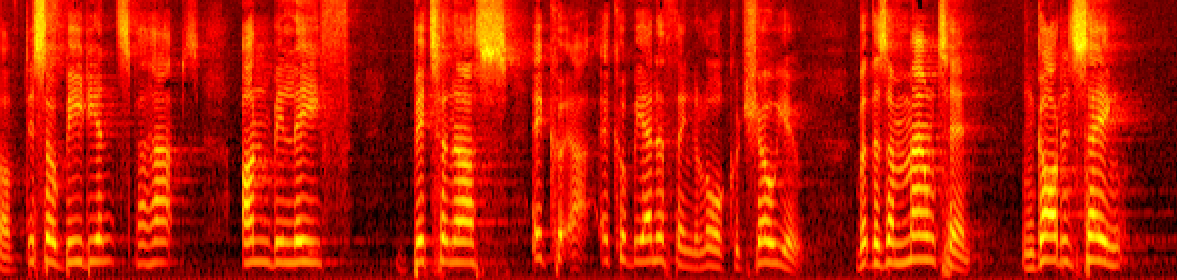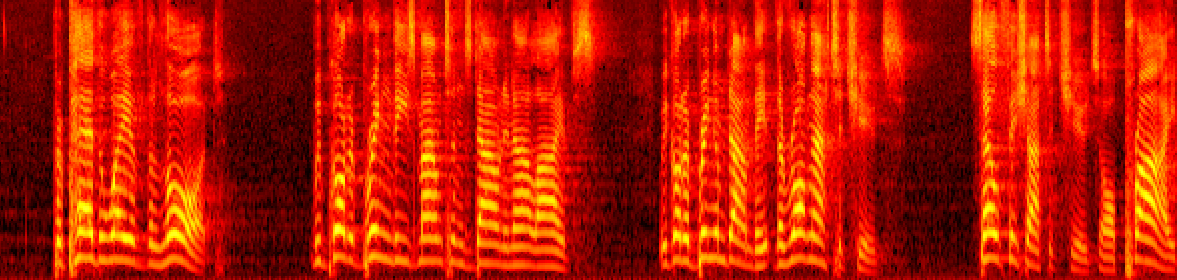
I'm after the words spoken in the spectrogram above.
of disobedience, perhaps, unbelief, bitterness. It could, uh, it could be anything the Lord could show you. But there's a mountain, and God is saying, Prepare the way of the Lord. We've got to bring these mountains down in our lives. We've got to bring them down, the, the wrong attitudes, selfish attitudes, or pride.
